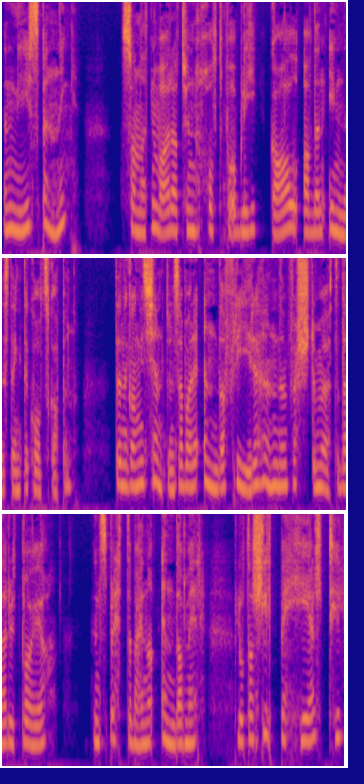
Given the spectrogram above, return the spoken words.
en ny spenning. Sannheten var at hun holdt på å bli gal av den innestengte kåtskapen. Denne gangen kjente hun seg bare enda friere enn den første møtet der ute på øya. Hun spredte beina enda mer, lot han slippe helt til.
